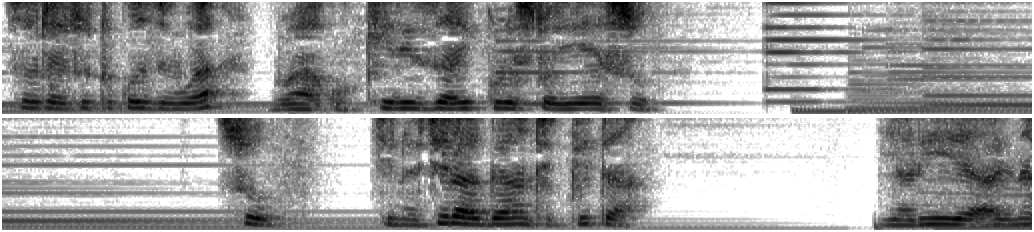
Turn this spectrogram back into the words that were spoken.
so tetutukuzibwa lwa kukkiriza kristo yesu. So kino kiraga nti peter yali alina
